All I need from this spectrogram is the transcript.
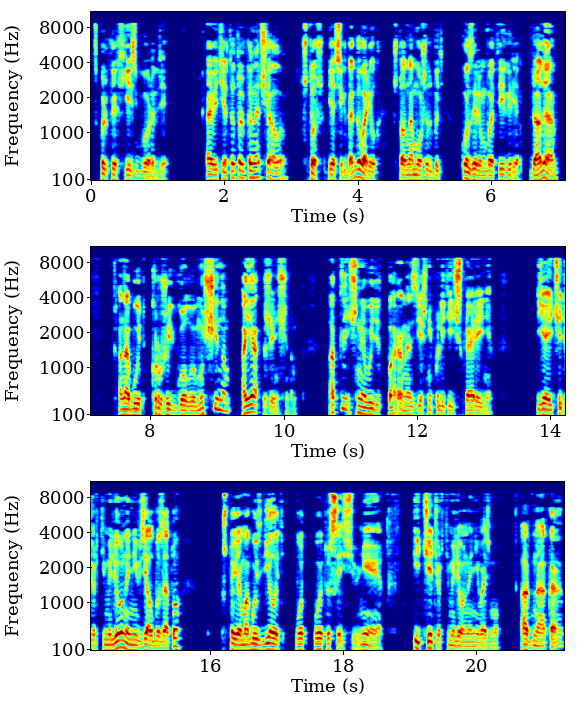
сколько их есть в городе. А ведь это только начало. Что ж, я всегда говорил, что она может быть козырем в этой игре. Да-да. Она будет кружить головы мужчинам, а я женщинам. Отличная выйдет пара на здешней политической арене я и четверти миллиона не взял бы за то, что я могу сделать вот в эту сессию. Нет, и четверти миллиона не возьму. Однако,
